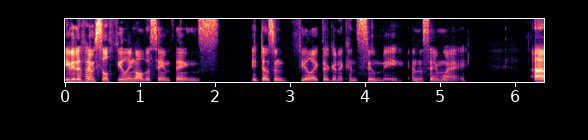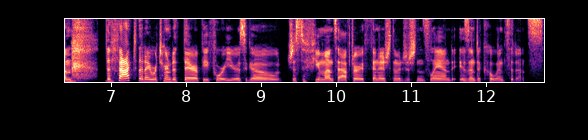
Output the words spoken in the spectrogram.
even if I'm still feeling all the same things, it doesn't feel like they're going to consume me in the same way. Um, the fact that I returned to therapy four years ago, just a few months after I finished The Magician's Land, isn't a coincidence.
